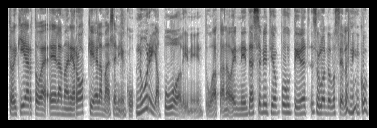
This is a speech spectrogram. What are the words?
toi kiertoelämän ja rokkielämän se niin kuin nurja puoli, niin, tuota noin, niin tässä nyt jo puhuttiin, että sulla on ollut siellä niin kuin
